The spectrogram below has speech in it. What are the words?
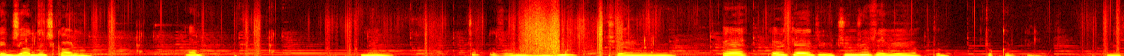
Ve cadı çıkardım. Ama ne çok da sorun ama şey. Ve evet evet üçüncü seviye yaptım. Çok garip değil. Neyse.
